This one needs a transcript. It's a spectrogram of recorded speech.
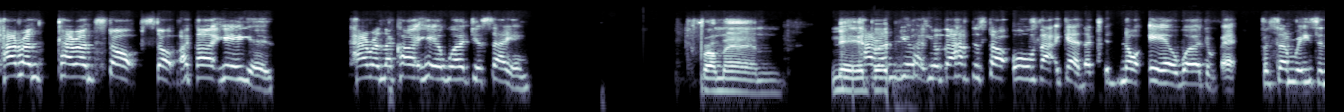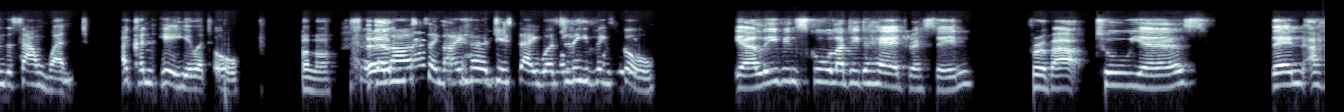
Karen, Karen, stop, stop. I can't hear you. Karen, I can't hear a word you're saying. From um, neighbor. Karen, you, you're going to have to start all of that again. I could not hear a word of it. For some reason, the sound went. I couldn't hear you at all. Oh. So the um, last thing I heard you say was leaving school. Yeah, leaving school, I did a hairdressing for about two years. Then I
